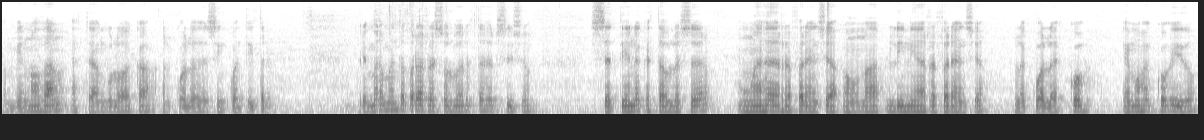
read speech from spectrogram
También nos dan este ángulo de acá, el cual es de 53. Primeramente para resolver este ejercicio se tiene que establecer un eje de referencia o una línea de referencia, la cual hemos escogido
